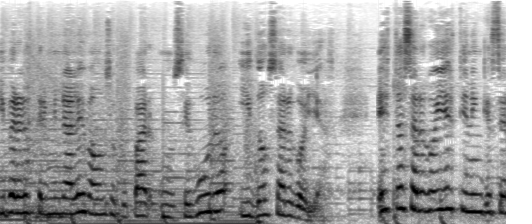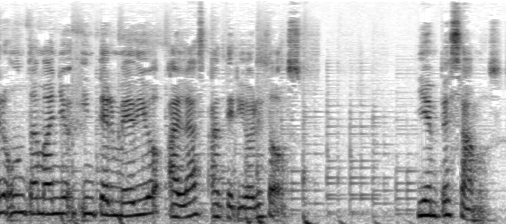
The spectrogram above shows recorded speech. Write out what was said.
Y para los terminales vamos a ocupar un seguro y dos argollas. Estas argollas tienen que ser un tamaño intermedio a las anteriores dos. Y empezamos.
